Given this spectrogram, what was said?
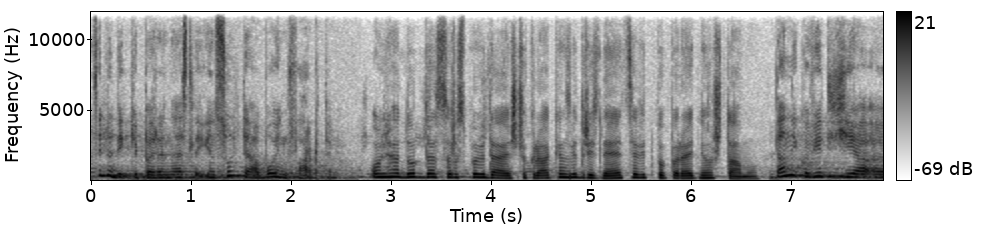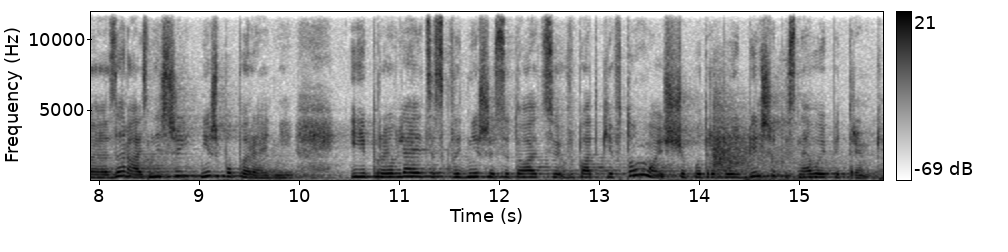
це люди, які перенесли інсульти або інфаркти. Ольга Дурдас розповідає, що кракен відрізняється від попереднього штаму. Даний ковід є е, заразніший ніж попередній. І проявляється складнішою ситуацією випадки в тому, що потребують більше кисневої підтримки.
